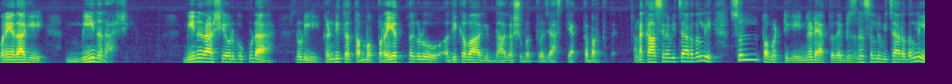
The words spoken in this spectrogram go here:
ಕೊನೆಯದಾಗಿ, ಮೀನರಾಶಿ. ಮೀನರಾಶಿಯವ್ರಿಗೂ ಕೂಡ ನೋಡಿ, ಖಂಡಿತ ತಮ್ಮ ಪ್ರಯತ್ನಗಳು ಅಧಿಕವಾಗಿದ್ದಾಗ ಶುಭತ್ವ ಜಾಸ್ತಿ ಆಗ್ತಾ ಬರ್ತದೆ. ಹಣಕಾಸಿನ ವಿಚಾರದಲ್ಲಿ ಸ್ವಲ್ಪ ಮಟ್ಟಿಗೆ ಹಿನ್ನಡೆ ಆಗ್ತದೆ, ಬಿಸ್ನೆಸ್ಸಲ್ಲಿ ವಿಚಾರದಲ್ಲಿ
